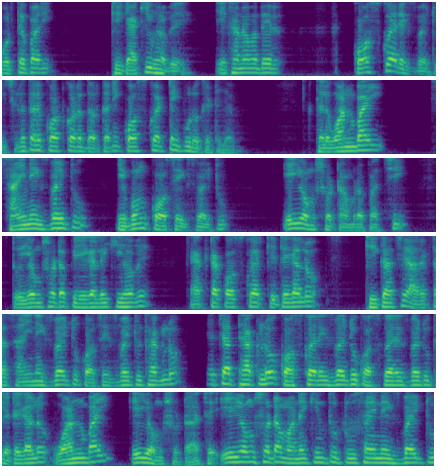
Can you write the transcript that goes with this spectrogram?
করতে পারি। ঠিক একইভাবে এখানে আমাদের cos square x by two ছিল, তাহলে কট করার দরকার নেই কস স্কোয়ারটাই পুরো কেটে যাবে। তাহলে one by sine x by two এবং কস এক্স বাই টু এই অংশটা আমরা পাচ্ছি। তো এই অংশটা পেয়ে গেলে কি হবে? একটা কস স্কোয়ার কেটে গেল, ঠিক আছে আর একটা sine x by two cos x by two থাকল। এচার থাকল cos square x by two cos square x by two কেটে গেল ওয়ান বাই এই অংশটা। আচ্ছা এই অংশটা মানে কিন্তু two sine x by two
